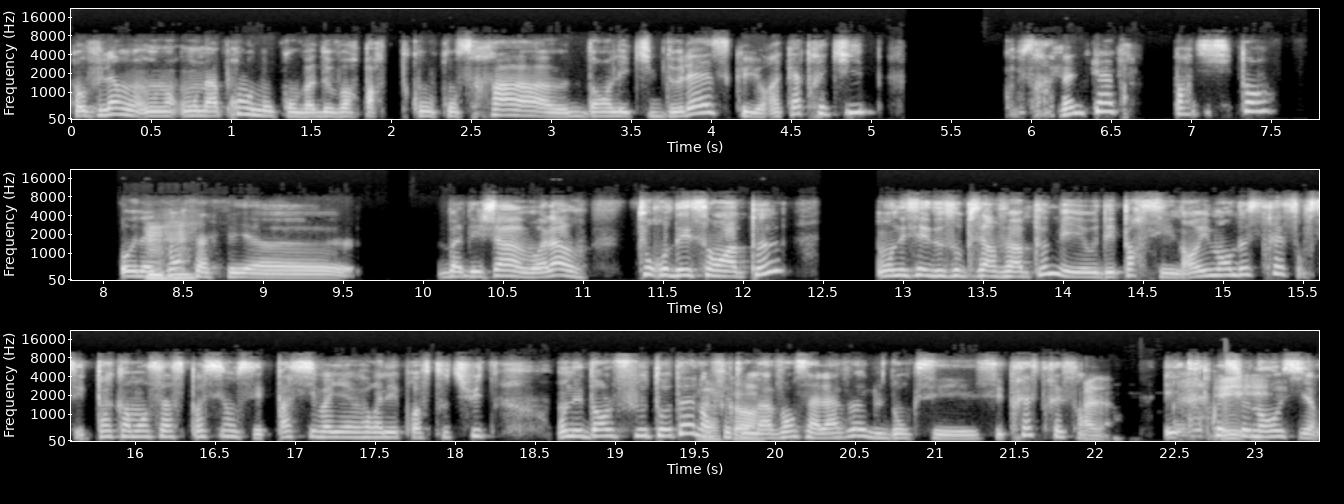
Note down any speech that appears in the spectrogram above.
au final, on, apprend donc qu'on va devoir qu'on sera dans l'équipe de l'Est, qu'il y aura quatre équipes, qu'on sera 24 participants. Honnêtement, mhm. ça fait. Euh, bah déjà, voilà, tout redescend un peu on essaie de s'observer un peu, mais au départ, c'est énormément de stress. On ne sait pas comment ça va se passer, on ne sait pas s'il va y avoir une épreuve tout de suite. On est dans le flou total, en fait, on avance à l'aveugle, donc c'est très stressant. Et impressionnant aussi. Hein.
